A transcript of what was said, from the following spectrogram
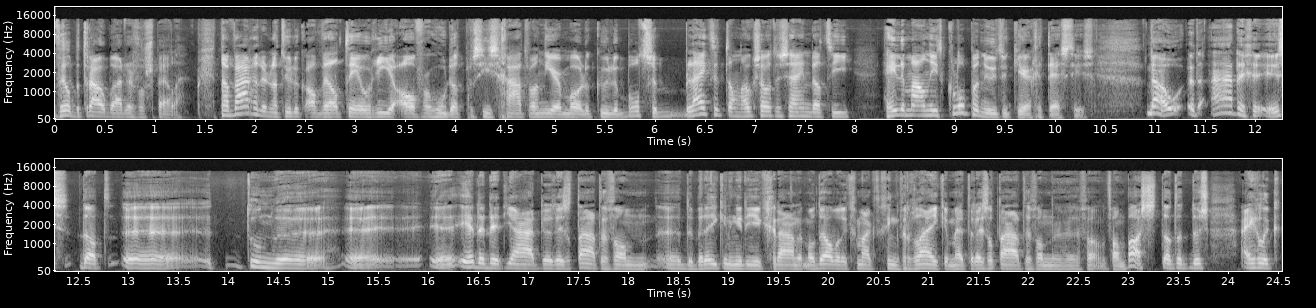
veel betrouwbaarder voorspellen. Nou waren er natuurlijk al wel theorieën over hoe dat precies gaat... wanneer moleculen botsen. Blijkt het dan ook zo te zijn dat die helemaal niet kloppen... nu het een keer getest is? Nou, het aardige is dat uh, toen we uh, eerder dit jaar de resultaten van uh, de berekeningen die ik gedaan, het model wat ik gemaakt ging vergelijken met de resultaten van, van, van Bas, dat het dus eigenlijk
